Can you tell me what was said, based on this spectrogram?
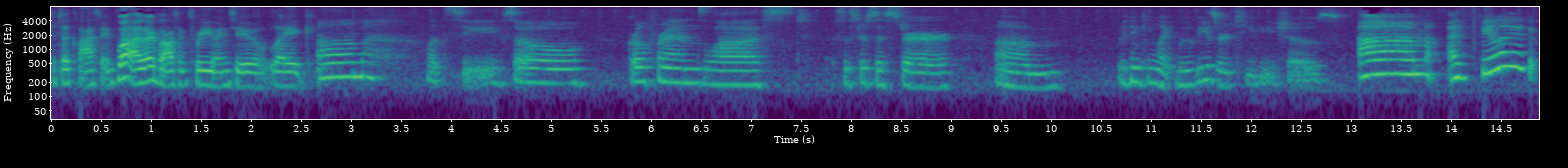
It's a classic. What other classics were you into? Like, Um let's see. So Girlfriends, Lost, Sister Sister, um we thinking like movies or TV shows? um, I feel like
